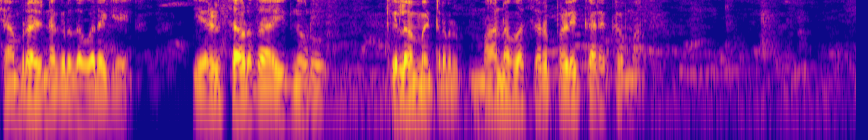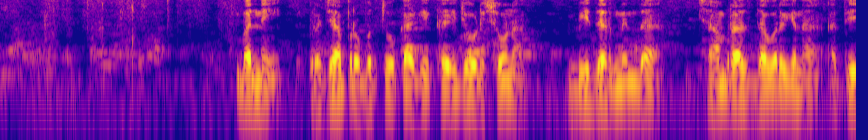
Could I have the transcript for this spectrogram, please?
ಚಾಮರಾಜನಗರದವರೆಗೆ ಎರಡು ಸಾವಿರದ ಐದುನೂರು ಕಿಲೋಮೀಟರ್ ಮಾನವ ಸರಪಳಿ ಕಾರ್ಯಕ್ರಮ. ಬನ್ನಿ, ಪ್ರಜಾಪ್ರಭುತ್ವಕ್ಕಾಗಿ ಕೈ ಜೋಡಿಸೋಣ. ಬೀದರ್ನಿಂದ ಚಾಮರಾಜದವರೆಗಿನ ಅತಿ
